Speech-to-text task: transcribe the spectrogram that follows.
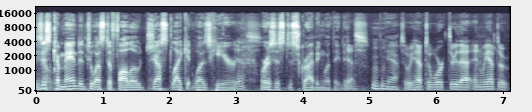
Is this know, commanded to us to follow just like it was here, Yes. or is this describing what they did? Yes. Mhm. Yeah. So we have to work through that, and we have to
